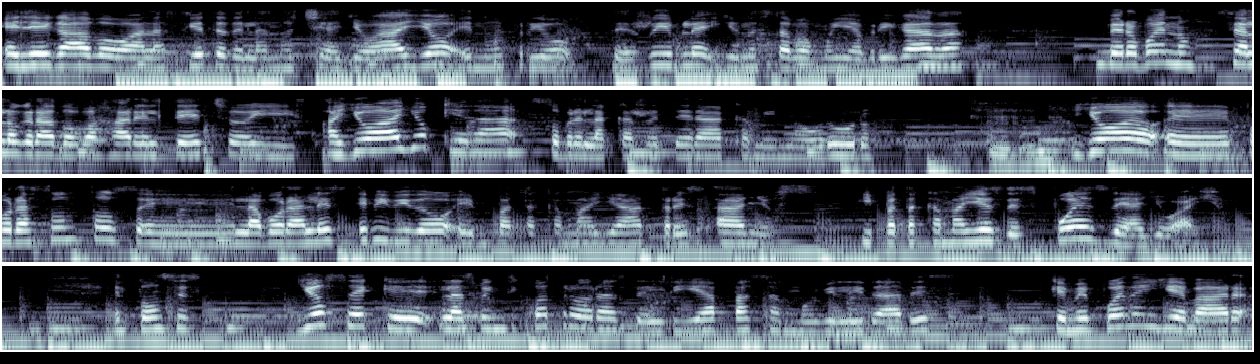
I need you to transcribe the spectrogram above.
He llegado a las 7 de la noche a Yoayo en un frío terrible y yo no estaba muy abrigada. Pero bueno, se ha logrado bajar el techo y Ayoayo queda sobre la carretera camino a Oruro. Yo, eh, por asuntos eh, laborales, he vivido en Patacamaya tres años y Patacamaya es después de Ayoayo. Entonces, yo sé que las 24 horas del día pasan movilidades que me pueden llevar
